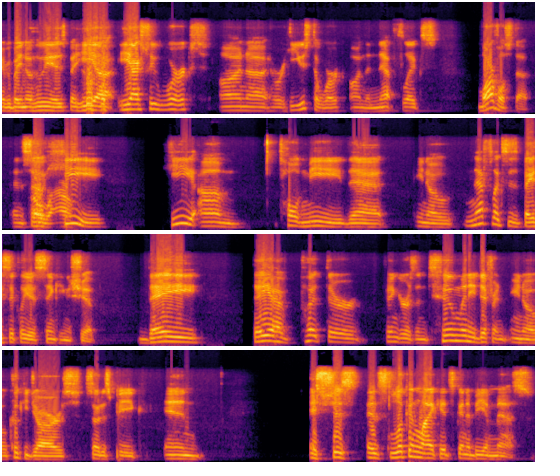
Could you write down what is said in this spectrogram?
everybody know who he is but he uh, he actually works on uh, or he used to work on the netflix marvel stuff and so Oh, wow. he he um told me that you know netflix is basically a sinking ship they they have put their fingers in too many different you know cookie jars so to speak and it's just it's looking like it's going to be a mess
